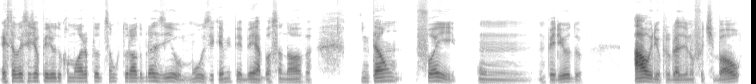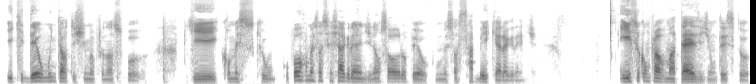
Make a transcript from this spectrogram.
Esse talvez seja o período com a maior produção cultural do Brasil, música, MPB, a bossa nova. Então, foi um, um período áureo para o Brasil no futebol e que deu muita autoestima para o nosso povo. Que, come, que o, o povo começou a se achar grande, não só o europeu, começou a saber que era grande. E isso comprova uma tese de um texto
